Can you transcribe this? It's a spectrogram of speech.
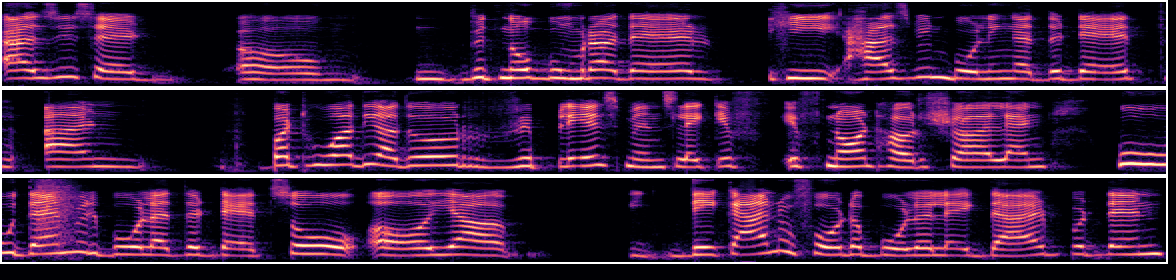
as you said, um, with no Bumrah there, he has been bowling at the death and but who are the other replacements like if if not Harshal and who then will bowl at the death so uh, yeah they can afford a bowler like that but then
